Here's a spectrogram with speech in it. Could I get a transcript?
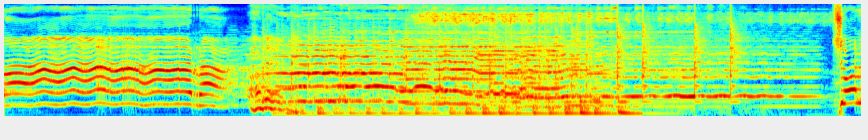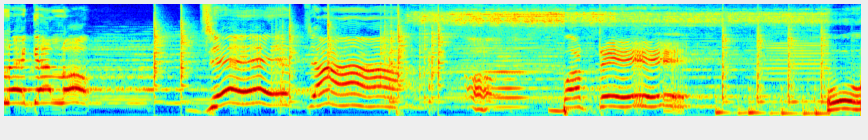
তারা। চলে গেল যে যা। বাটে। ও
